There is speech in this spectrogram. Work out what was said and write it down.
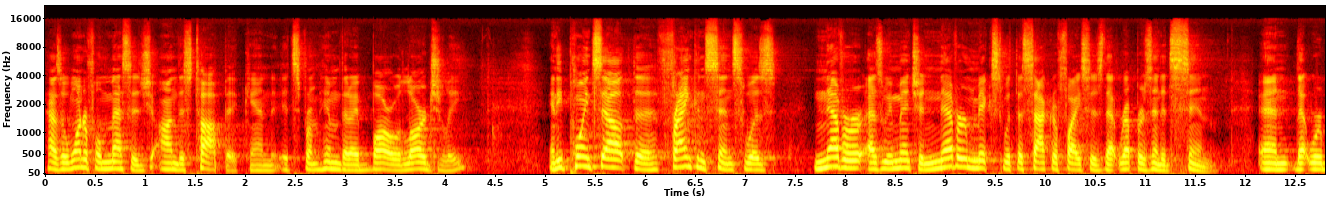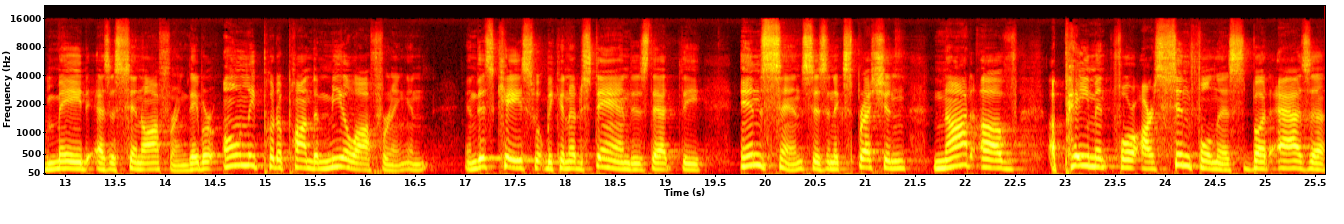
has a wonderful message on this topic, and it's from him that I borrowed largely. And he points out the frankincense was never, as we mentioned, never mixed with the sacrifices that represented sin and that were made as a sin offering. They were only put upon the meal offering. And in this case, what we can understand is that the incense is an expression not of a payment for our sinfulness, but as a,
